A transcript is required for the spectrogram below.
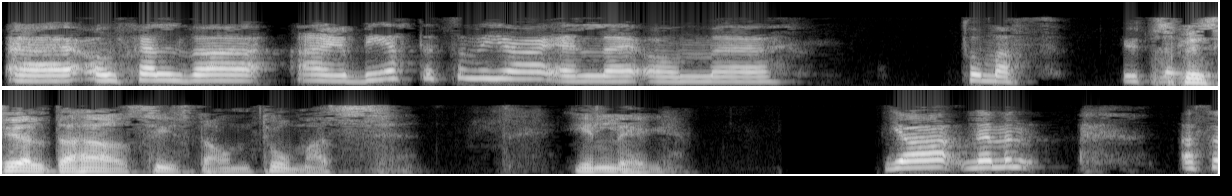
Eh, om själva arbetet som vi gör eller om eh, Thomas utlägg? Speciellt det här sista om Thomas inlägg. Ja, nej men alltså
